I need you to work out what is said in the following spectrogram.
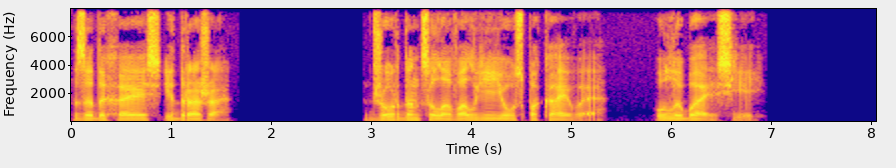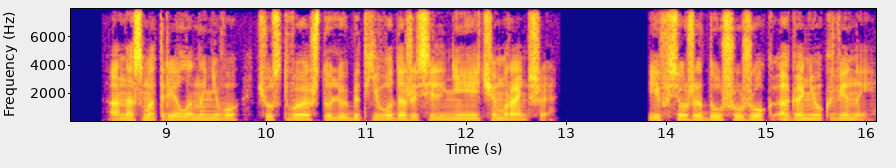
задыхаясь и дрожа. Джордан целовал ее, успокаивая, улыбаясь ей. Она смотрела на него, чувствуя, что любит его даже сильнее, чем раньше. И все же душу жег огонек вины.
